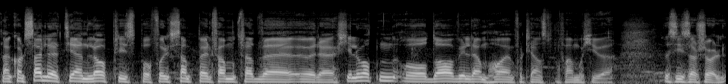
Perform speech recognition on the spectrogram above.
De kan selge til en lav pris på f.eks. 35 øre kilowatten, og da vil de ha en fortjeneste på 25. Det sier seg sjøl.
